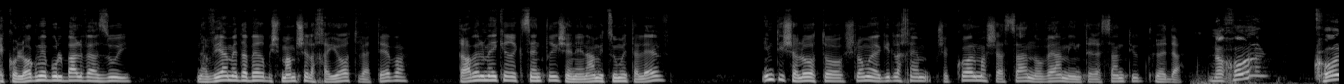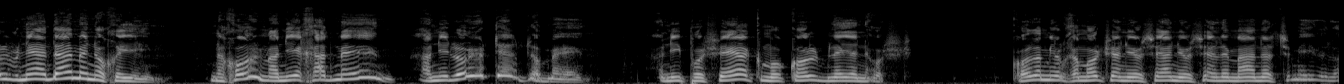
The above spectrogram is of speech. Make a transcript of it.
אקולוג מבולבל והזוי? נביא המדבר בשמם של החיות והטבע? troublemaker אקסנטרי שנהנה מתשומת הלב? אם תשאלו אותו, שלמה יגיד לכם שכל מה שעשה נובע מאינטרסנטיות גרידא. נכון, כל בני אדם אנוכיים. נכון, אני אחד מהם. אני לא יותר טוב מהם. אני פושע כמו כל בני אנוש. כל המלחמות שאני עושה, אני עושה למען עצמי ולא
